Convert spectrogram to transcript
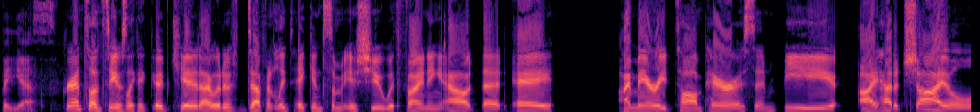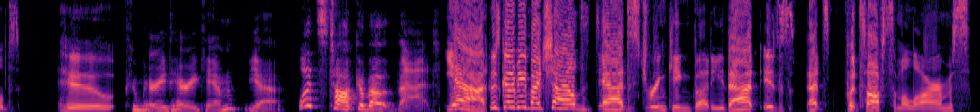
But yes. grandson seems like a good kid. I would have definitely taken some issue with finding out that A, I married Tom Paris, and B, I had a child who, Who married Harry Kim? Yeah. Let's talk about that. yeah, who's going to be my child's dad's drinking buddy. That is, that puts off some alarms.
